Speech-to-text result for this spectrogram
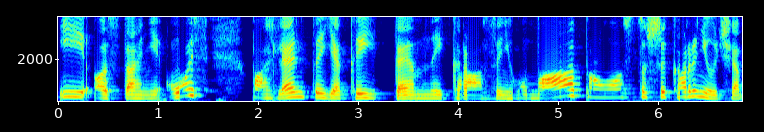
і останній ось. Погляньте, який темний красень. Губа просто шикарнюча.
